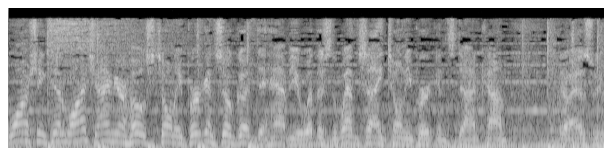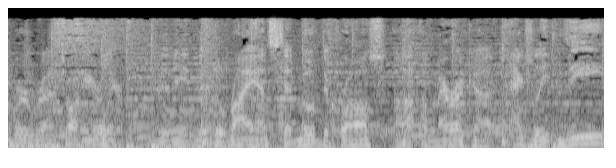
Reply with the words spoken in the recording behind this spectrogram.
Washington Watch. I'm your host, Tony Perkins. So good to have you with us. The website, tonyperkins.com. You know, as we were uh, talking earlier, the, the, the, riots that moved across uh, America, actually the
